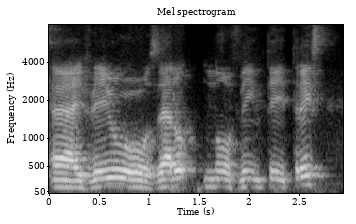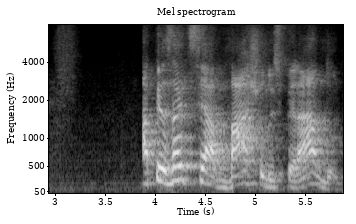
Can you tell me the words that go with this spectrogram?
É, e veio 0,93. Apesar de ser abaixo do esperado,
